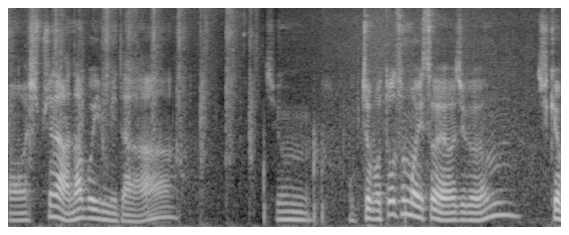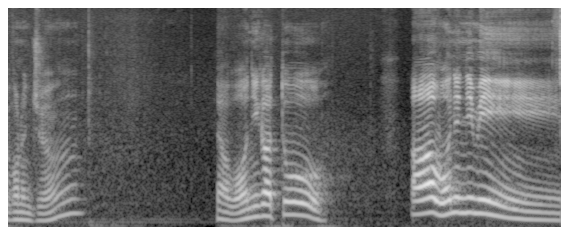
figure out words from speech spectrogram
어, 쉽지는 않아 보입니다. 지금 옵저버 또 숨어 있어요. 지금 지켜보는 중. 자 원희가 또 아 원희님이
